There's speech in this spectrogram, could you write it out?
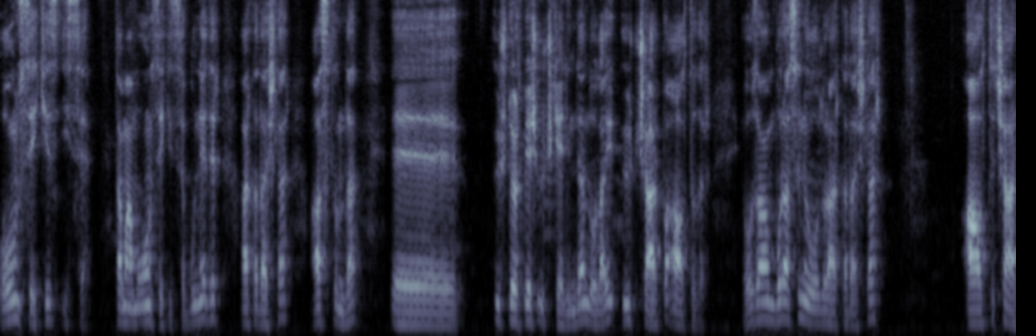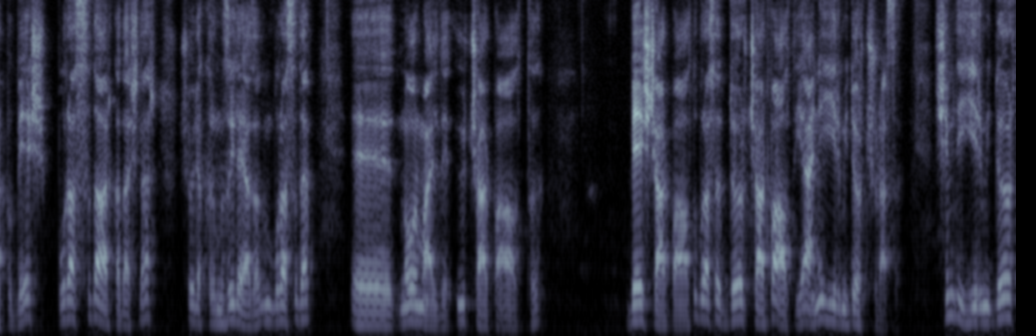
18 ise tamamı 18 ise bu nedir? Arkadaşlar aslında eee 3 4 5 üçgeninden dolayı 3 çarpı 6'dır. O zaman burası ne olur arkadaşlar? 6 çarpı 5. Burası da arkadaşlar şöyle kırmızıyla yazalım. Burası da eee, normalde 3 çarpı 6 5 çarpı 6. Burası da 4 çarpı 6 yani 24 şurası. Şimdi 24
